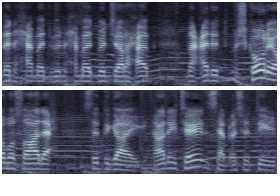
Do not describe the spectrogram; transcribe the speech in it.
بن حمد بن محمد بن جرحب مع عدد مشكور يا أبو صالح. ست دقائق ثانيتين 67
